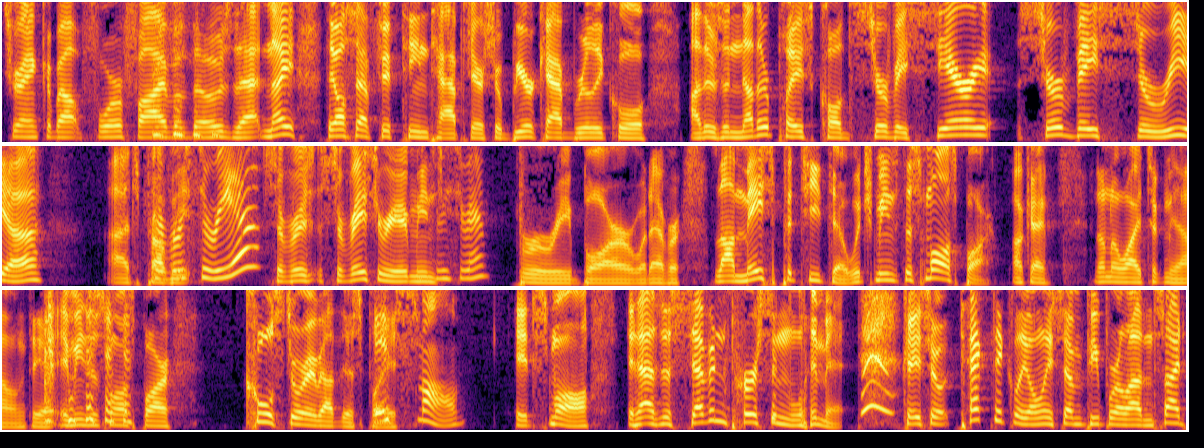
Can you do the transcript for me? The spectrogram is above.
drank about four or five of those that night. They also have 15 taps there, so beer cab really cool. Uh, there's another place called Cerveceria. Cerveceria. Uh, it's probably Cerveceria? Cerve- Cerveceria means Cerveceria? brewery bar or whatever. La Mesa Petita, which means the smallest bar. Okay, I don't know why it took me that long to get. It it means the smallest bar. Cool story about this place. It's small. It's small. It has a seven person limit. Okay, so technically only seven people are allowed inside,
